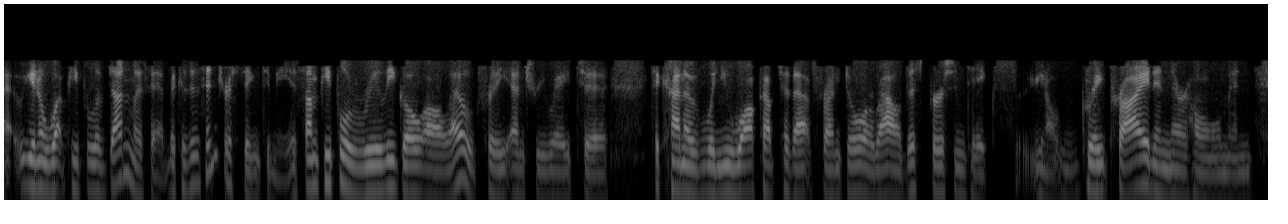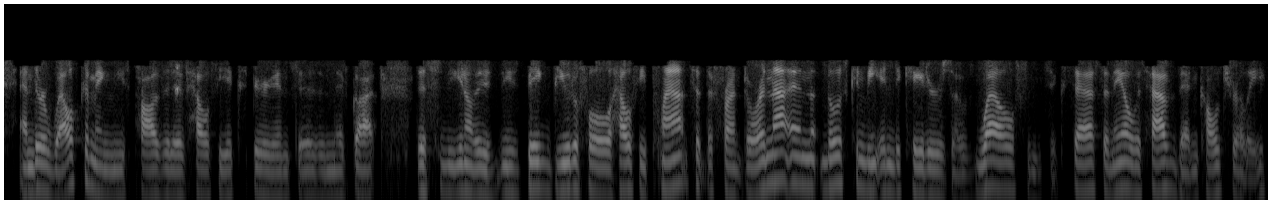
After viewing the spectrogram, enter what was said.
Uh, you know what people have done with it because it's interesting to me. is Some people really go all out for the entryway to to kind of when you walk up to that front door, wow, this person takes, you know, great pride in their home and and they're welcoming these positive healthy experiences and they've got this, you know, these these big beautiful healthy plants at the front door and that and those can be indicators of wealth and success and they always have been culturally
